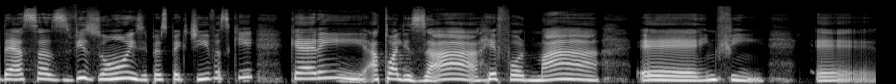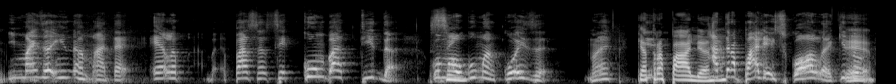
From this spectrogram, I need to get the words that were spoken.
dessas visões e perspectivas que querem atualizar, reformar, é, enfim, é, E mais ainda, Marta, ela passa a ser combatida como Sim. alguma coisa, não é? que atrapalha, né? Atrapalha a escola. Que É. não-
